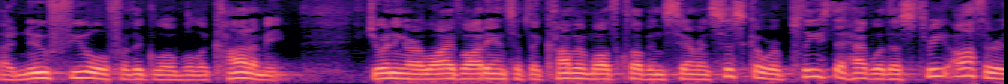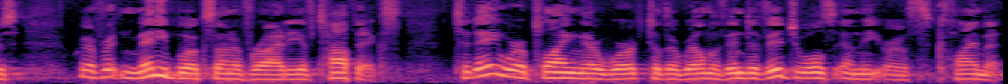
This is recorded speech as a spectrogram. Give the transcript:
a new fuel for the global economy. Joining our live audience at the Commonwealth Club in San Francisco, we're pleased to have with us three authors who have written many books on a variety of topics. Today, we're applying their work to the realm of individuals and the Earth's climate.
